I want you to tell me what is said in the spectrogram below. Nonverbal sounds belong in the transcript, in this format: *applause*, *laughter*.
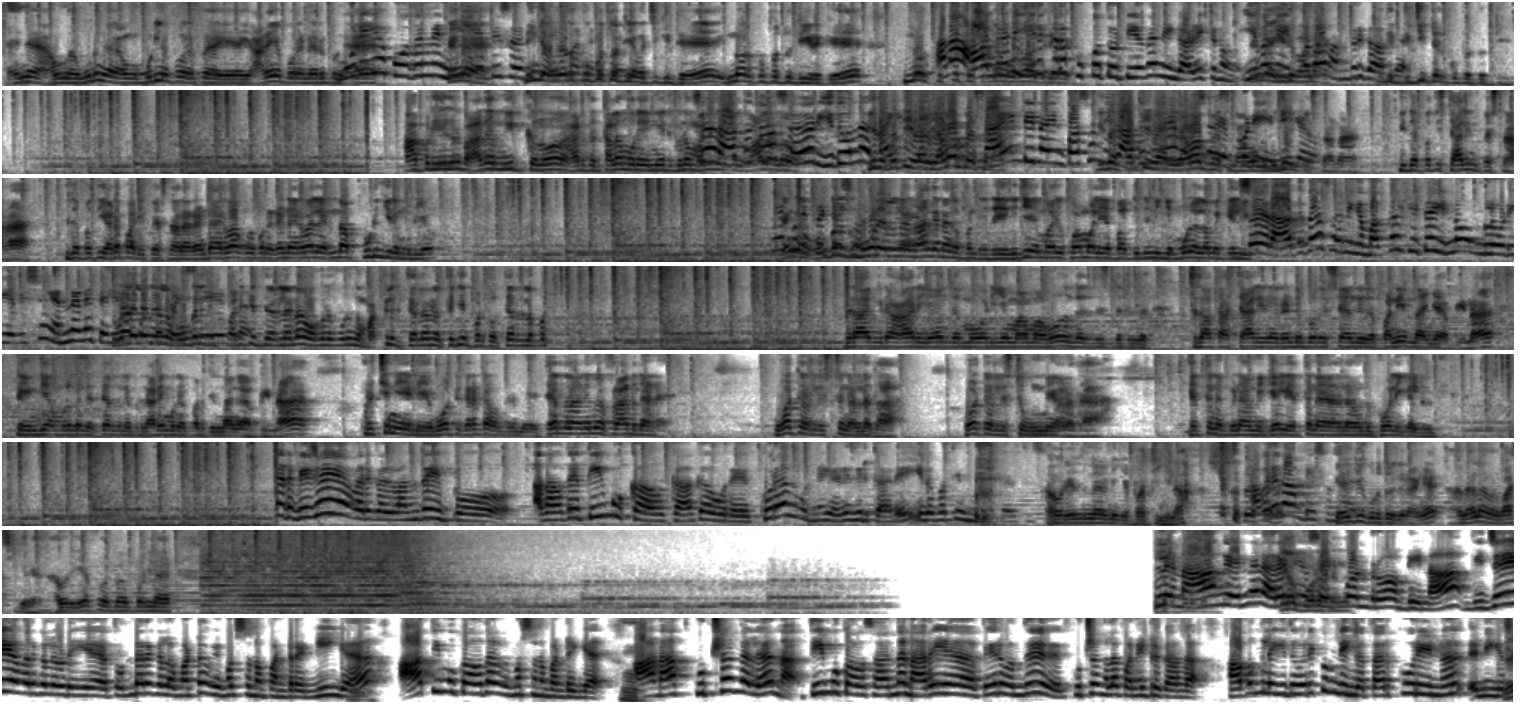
ஏங்க அவங்க விடுங்க அவங்க முடிய போற இப்ப அணைய போற நெருப்புங்க. முடிய போகுதுன்னு நீங்க எப்படி ஒரு குப்பை? தொட்டியை வச்சுக்கிட்டு இன்னொரு குப்பை தொட்டி இருக்கு இன்னொரு குப்பை ஆனா ஆல்ரெடி இருக்கிற. குப்பை தொட்டியை தான் நீங்க அழிக்கணும். இவங்க இப்பதான். வந்திருக்காங்க. இது டிஜிட்டல் குப்பை தொட்டி அப்படி இருக்கிறப்ப அதை மீட்கணும் அடுத்த தலைமுறையை மீட்கணும் சார் இது வந்து இத பத்தி வேற எவன் பர்சன்ட் இத பத்தி வேற எவன் விஜய் பேசினானா இத பத்தி ஸ்டாலின் பேசினாரா? இத பத்தி எடப்பாடி பேசினாரா? ரெண்டாயிரம் ரூபாய் கொடுப்போம். ரெண்டாயிரம் ரூபாயில என்ன புடிங்கிட முடியும்? உங்களுக்கு மூளை எல்லாம் நாங்க நாங்க பண்றது? விஜய் மாதிரி கோமாளியை பார்த்துட்டு நீங்க மூளை எல்லாமே கேள்வி சார் அதுதான் சார் நீங்க மக்கள் கிட்ட இன்னும் உங்களுடைய விஷயம் என்னன்னு போய் உங்களுக்கு. படிக்க தெரியலன்னா உங்களுக்கு கொடுங்க. மக்களுக்கு தெரியலன்னா தெரியப்படுத்த தேர்தல திராவிடம் ஆரியம் இந்த மோடியும் மாமாவும் இந்த தாத்தா ஸ்டாலினும் ரெண்டு பேரும் சேர்ந்து இதை பண்ணியிருந்தாங்க அப்படின்னா இந்த இந்தியா முழுக்க இந்த தேர்தல் இப்படி நடைமுறைப்படுத்தியிருந்தாங்க அப்படின்னா பிரச்சனையே இல்லையே. ஓட்டு கரெக்டாக வந்துருமே. தேர்தல் ஆணையமே ஃப்ராடு தானே. ஓட்டர் லிஸ்ட்டு நல்லதா? ஓட்டர் லிஸ்ட்டு உண்மையானதா? எத்தனை பினாமிகள் எத்தனை அதில் வந்து போலிகள் இருக்கு? சார் விஜய் அவர்கள் வந்து இப்போ அதாவது திமுகவுக்காக ஒரு குரல் ஒண்ணு எழுதியிருக்காரு. இத பத்தி உங்களுக்கு அவர் எழுதினார் நீங்கள் பார்த்தீங்களா அவருதான் அப்படி சொன்னாரு. எழுதி கொடுத்துருக்குறாங்க. அதனால அவர் வாசிக்கிறார். அவர் ஏ ஃபோர் பேப்பரில் என்ன போராடல? செட் பண்றோம் அப்படின்னா விஜய் அவர்களுடைய தொண்டர்களை மட்டும் விமர்சனம் பண்ற நீங்க அதிமுகவை தான் விமர்சனம் பண்றீங்க. ஆனா குற்றங்களை திமுகவை சார்ந்த நிறைய பேர் வந்து குற்றங்களை பண்ணிட்டு இருக்காங்க அவங்களை இது வரைக்கும் நீங்க தற்கூரின்னு நீங்க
